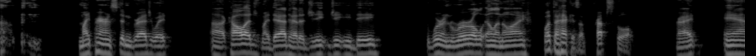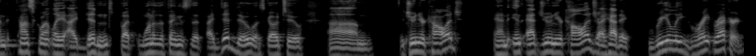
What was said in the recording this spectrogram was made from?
my parents didn't graduate uh, college. My dad had a G- GED. We're in rural Illinois. What the heck is a prep school, right? And consequently, I didn't. But one of the things that I did do was go to um, junior college and in, at junior college, I had a really great record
